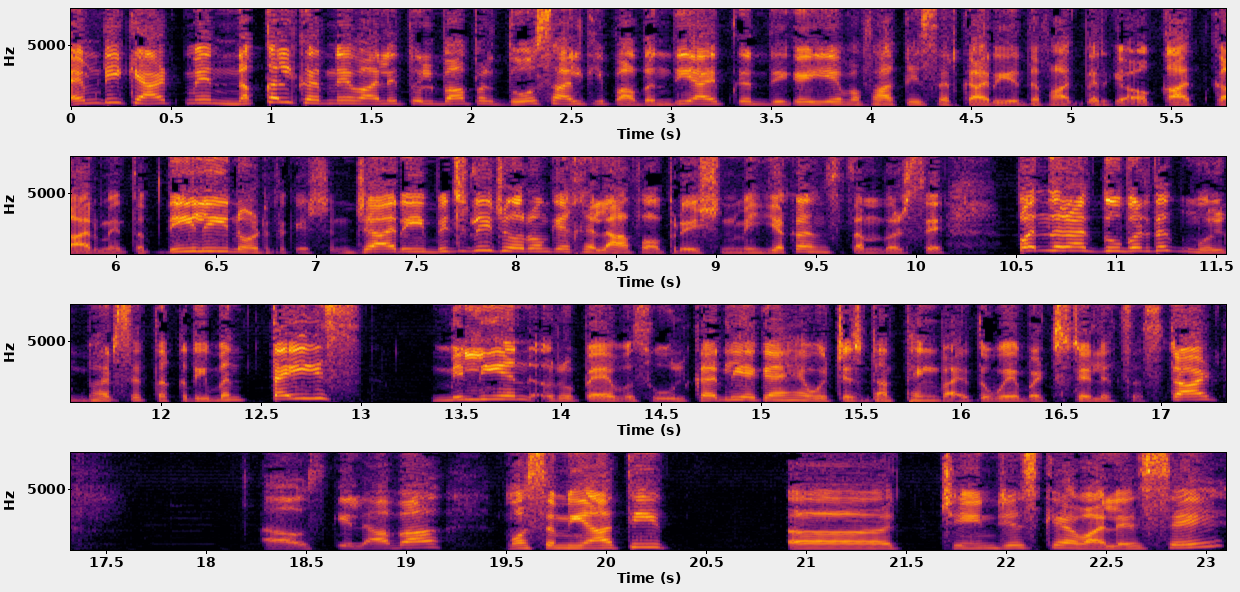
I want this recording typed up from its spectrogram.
एम डी कैट में नकल करने वाले तुलबा पर दो साल की पाबंदी आयद कर दी गई है। वफाकी सरकारी दफातर के औकात कार में तब्दीली नोटिफिकेशन जारी। बिजली चोरों के खिलाफ ऑपरेशन में यकम सितंबर से पंद्रह अक्टूबर तक मुल्क भर से तकरीबन तेईस मिलियन रुपए वसूल कर लिए गए हैं which is nothing by the way but still it's start उसके अलावा मौसमियाती चेंजेस के हवाले से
